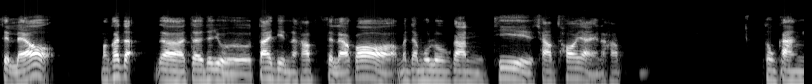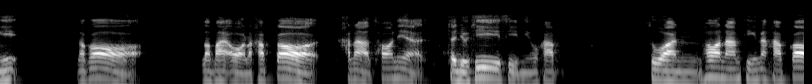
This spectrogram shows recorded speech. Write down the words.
เสร็จแล้วมันก็จะจะจะอยู่ใต้ดินนะครับ เสร็จแล้วก็มันจะมารวมกันที่ชาร์ปท่อใหญ่นะครับ ตรงกลางนี้ แล้วก็ ระบายออกนะครับ ก็ขนาดท่อเนี่ยจะอยู่ที่สี่นิ้วครับ ส่วนท่อน้ำทิ้งนะครับ ก็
